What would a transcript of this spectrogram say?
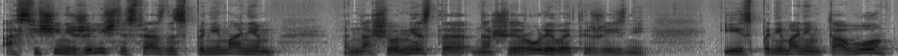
освящение жилища связано с пониманием нашего места, нашей роли в этой жизни и с пониманием того,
